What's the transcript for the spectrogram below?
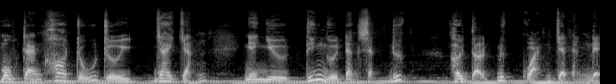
Một tràng ho trũ rượi, dai dẳng Nghe như tiếng người đang sạch nước, Hơi thở đứt quãng và nặng nề.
